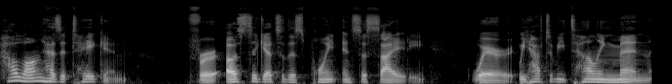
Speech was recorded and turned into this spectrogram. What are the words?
how long has it taken for us to get to this point in society where we have to be telling men,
